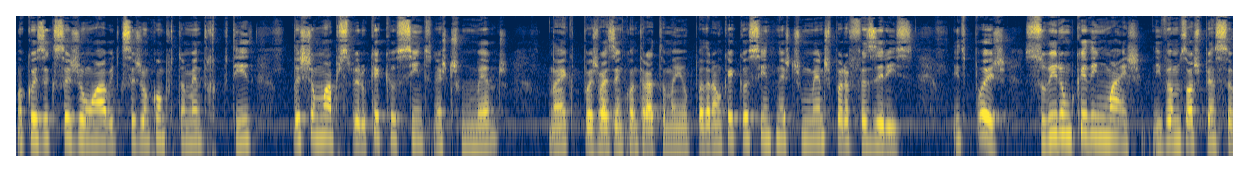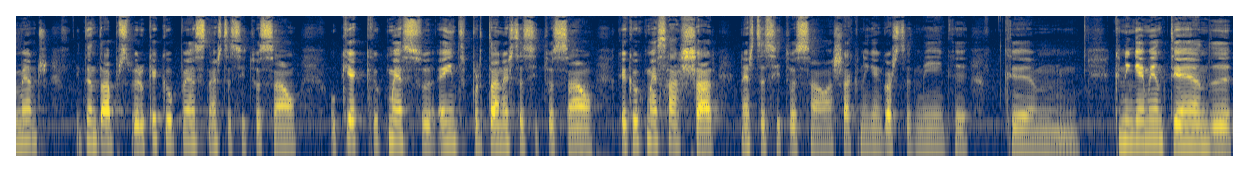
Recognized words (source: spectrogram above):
uma coisa que seja um hábito, que seja um comportamento repetido, deixa-me lá perceber o que é que eu sinto nestes momentos, não é? que depois vais encontrar também o padrão, o que é que eu sinto nestes momentos para fazer isso? E depois subir um bocadinho mais. E vamos aos pensamentos e tentar perceber o que é que eu penso nesta situação, o que é que eu começo a interpretar nesta situação, o que é que eu começo a achar nesta situação, achar que ninguém gosta de mim, que que, que ninguém me entende,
